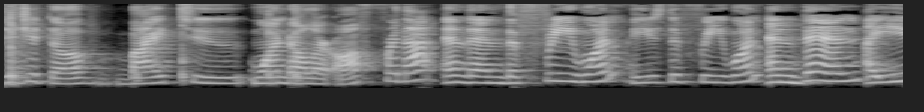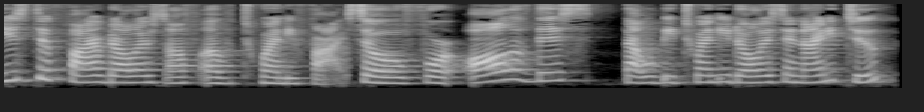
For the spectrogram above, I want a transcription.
Digital buy two one dollar off for that. And then the free one, I used the free one. And then I used the five dollars off of 25. So for all of this, that would be $20.92.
